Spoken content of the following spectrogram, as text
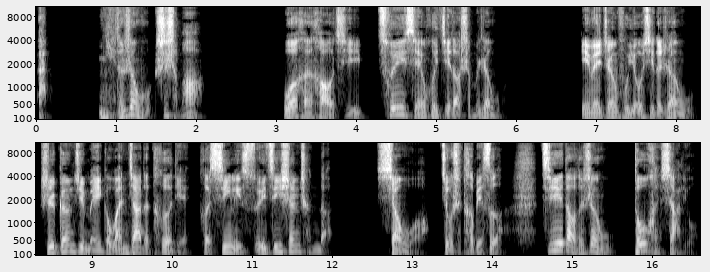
哎，你的任务是什么？我很好奇崔贤会接到什么任务，因为征服游戏的任务是根据每个玩家的特点和心理随机生成的。像我就是特别色，接到的任务都很下流。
